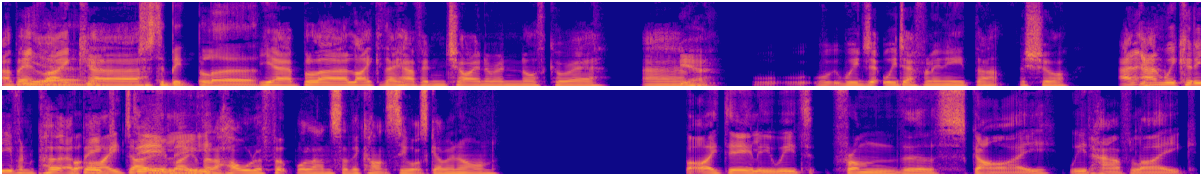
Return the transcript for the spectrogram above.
a bit Yeah. like uh, just a big blur. yeah, blur like they have in China and North Korea. Um, Yeah. we we, de- we definitely need that for sure. And Yeah. and we could even put a But big dome over the whole of football land so they can't see what's going on. But ideally, we'd from the sky, we'd have like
